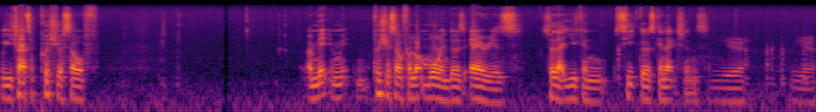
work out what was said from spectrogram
Or you try to push yourself, uh, push yourself a lot more in those areas so that you can seek those connections. yeah, yeah,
